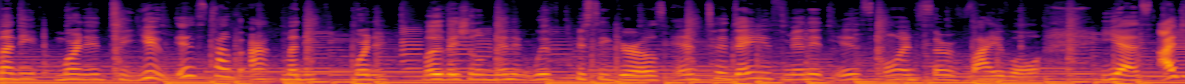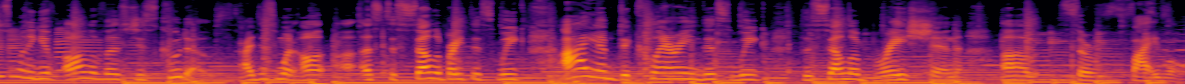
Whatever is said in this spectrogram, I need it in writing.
Monday morning to you. It's time for our Monday morning motivational minute with Christy Girls, and today's minute is on survival. Yes, I just want to give all of us just kudos. I just want all, uh, us to celebrate this week. I am declaring this week the celebration of survival.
